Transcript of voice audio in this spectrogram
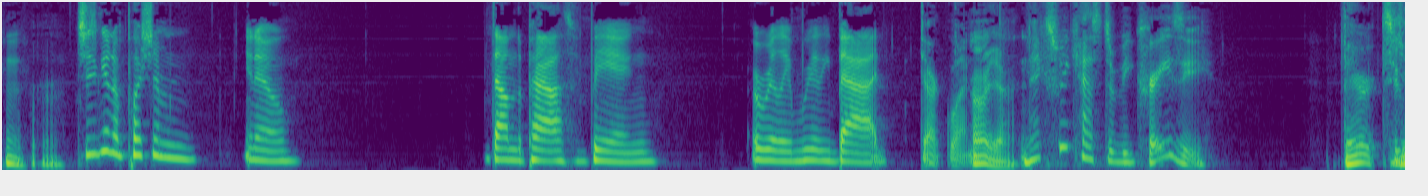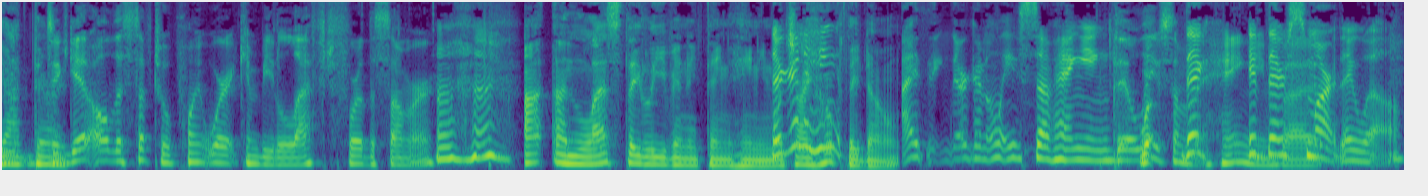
Hmm. She's gonna push him, you know, down the path of being a really, really bad dark one. Oh yeah, Next week has to be crazy. They're to, yeah they're to get all this stuff to a point where it can be left for the summer. uh, unless they leave anything hanging, They're which I hang- hope they don't. I think they're gonna leave stuff hanging. They'll leave some of They're- it hanging. if they're but- smart, they will.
